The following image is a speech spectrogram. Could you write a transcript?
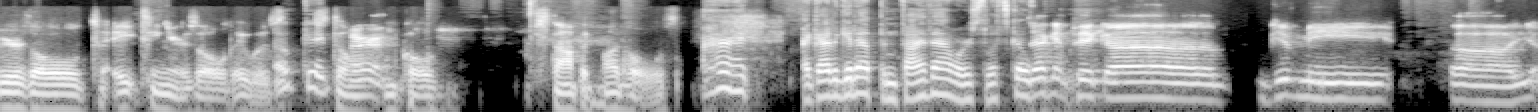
years old to 18 years old, it was Okay. Stone Alright. Cold stomping mud holes. All right. I got to get up in five hours. Let's go. Second pick, uh, give me, uh, yeah,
